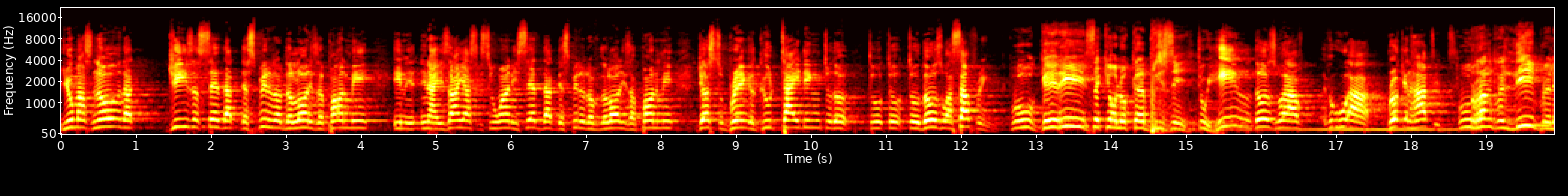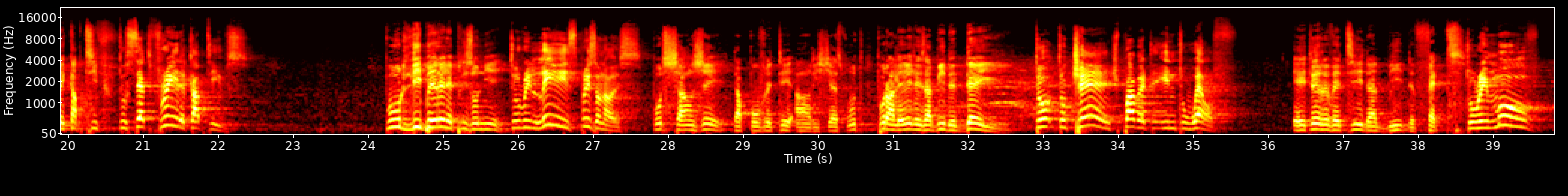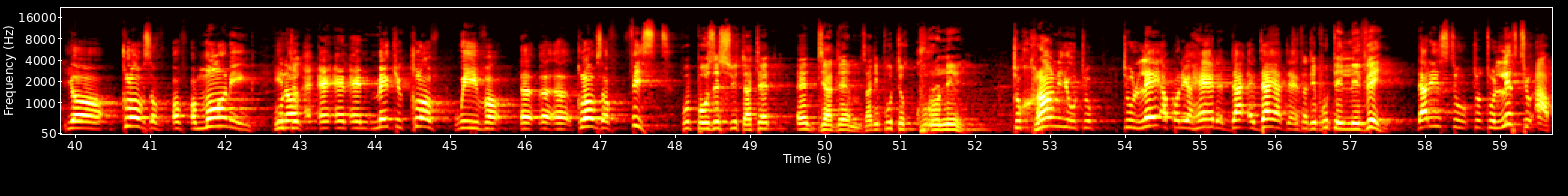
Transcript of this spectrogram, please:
You must know that Jesus said that the Spirit of the Lord is upon me. In, in Isaiah 61, he said that the Spirit of the Lord is upon me just to bring a good tiding to, the, to, to, to those who are suffering, Pour guérir ceux qui ont le cœur brisé. to heal those who, have, who are brokenhearted, Pour rendre libres les captifs. to set free the captives, Pour libérer les prisonniers. to release prisoners, Pour changer ta pauvreté en richesse. Pour, pour enlever les habits de deuil. To, to change poverty into wealth, Et te revêtir d'habits de fête. to remove your clothes of, of, of mourning, you know, the- and, and, and make you clothed with uh, uh, uh, uh, clothes of feast, Pour poser sur ta tête un diadème. C'est-à-dire pour te couronner. to crown you, to, to lay upon your head a, di- a diadem. C'est-à-dire pour t'élever. That is to, to, to lift you up.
